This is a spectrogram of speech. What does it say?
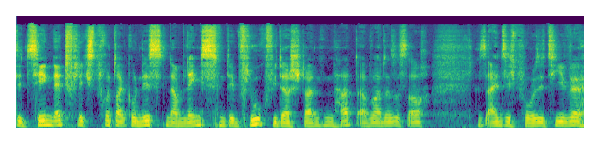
den zehn Netflix-Protagonisten am längsten dem Fluch widerstanden hat. Aber das ist auch das einzig Positive.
